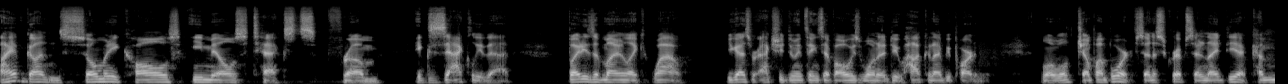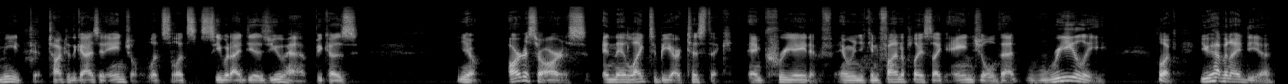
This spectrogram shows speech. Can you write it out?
I have gotten so many calls, emails, texts from exactly that. Buddies of mine are like, wow, you guys are actually doing things I've always wanted to do. How can I be part of it? Well, we'll jump on board, send a script, send an idea, come meet, talk to the guys at Angel. Let's let's see what ideas you have because you know, artists are artists and they like to be artistic and creative. And when you can find a place like Angel that really look, you have an idea,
